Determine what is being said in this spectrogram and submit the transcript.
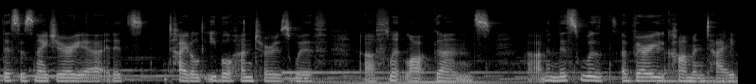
This is Nigeria, and it's titled Igbo Hunters with uh, Flintlock Guns. Um, and this was a very common type,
